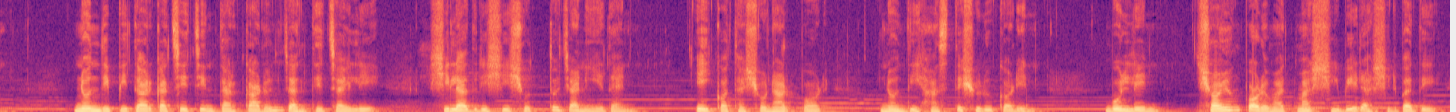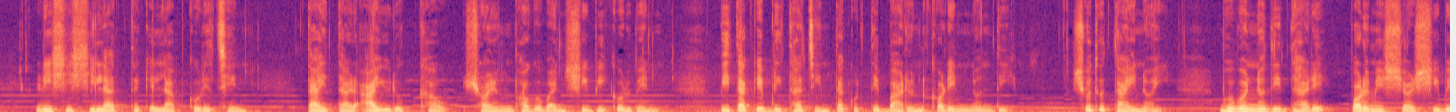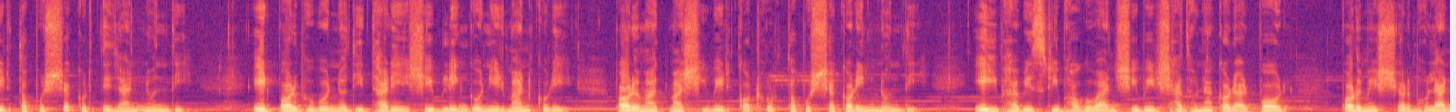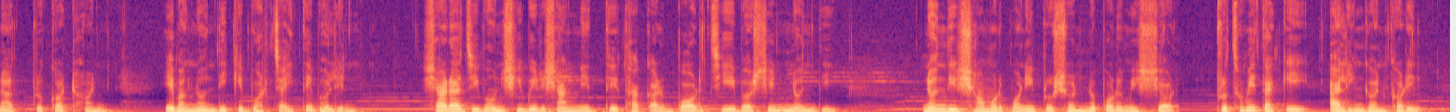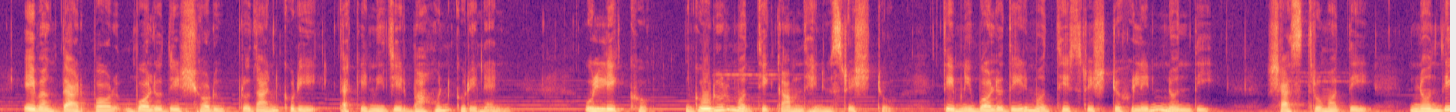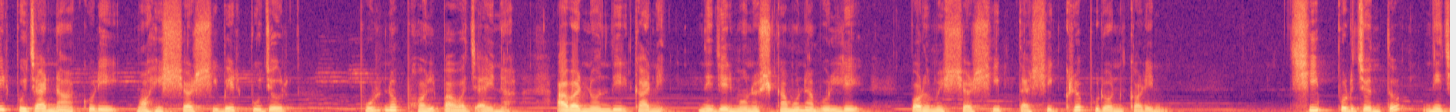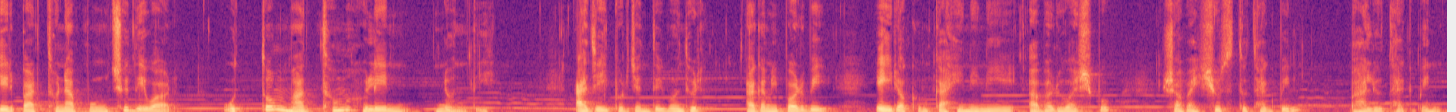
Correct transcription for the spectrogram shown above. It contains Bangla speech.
নন্দী পিতার কাছে চিন্তার কারণ জানতে চাইলে শিলাদ ঋষি সত্য জানিয়ে দেন। এই কথা শোনার পর নন্দী হাসতে শুরু করেন। বললেন, স্বয়ং পরমাত্মা শিবের আশীর্বাদে ঋষি শিলাদ তাকে লাভ করেছেন। তাই তার আয়ু রক্ষাও স্বয়ং ভগবান শিবই করবেন। পিতাকে বৃথা চিন্তা করতে বারণ করেন নন্দী। শুধু তাই নয়, ভুবন নদীর ধারে পরমেশ্বর শিবের তপস্যা করতে যান নন্দী। এরপর ভুবন নদীর ধারে শিবলিঙ্গ নির্মাণ করে পরমাত্মা শিবের কঠোর তপস্যা করেন নন্দী। এইভাবে শ্রী ভগবান শিবের সাধনা করার পর পরমেশ্বর ভোলানাথ প্রকট হন এবং নন্দীকে বর চাইতে বলেন, সারা জীবন শিবের সান্নিধ্যে থাকার বর চেয়ে বসেন নন্দী। নন্দীর সমর্পণে প্রসন্ন পরমেশ্বর প্রথমে তাকে আলিঙ্গন করেন এবং তারপর বলদের স্বরূপ প্রদান করে তাকে নিজের বাহন করে নেন। উল্লেখ্য, গরুর মধ্যে কামধেনু শ্রেষ্ঠ, তেমনি বলদের মধ্যে শ্রেষ্ঠ হলেন নন্দী। শাস্ত্রমতে, নন্দীর পূজা না করে মহেশ্বর শিবের পুজোর পূর্ণ ফল পাওয়া যায় না। আবার নন্দীর কানে নিজের মনস্কামনা বললে পরমেশ্বর শিব তা শীঘ্র পূরণ করেন। শিব পর্যন্ত নিজের প্রার্থনা পৌঁছে দেওয়ার উত্তম মাধ্যম হলেন নন্দী। আজ এই পর্যন্তই বন্ধুরা, আগামী পর্বে এই রকম কাহিনী নিয়ে আবারও আসব। সবাই সুস্থ থাকবেন, ভালো থাকবেন।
